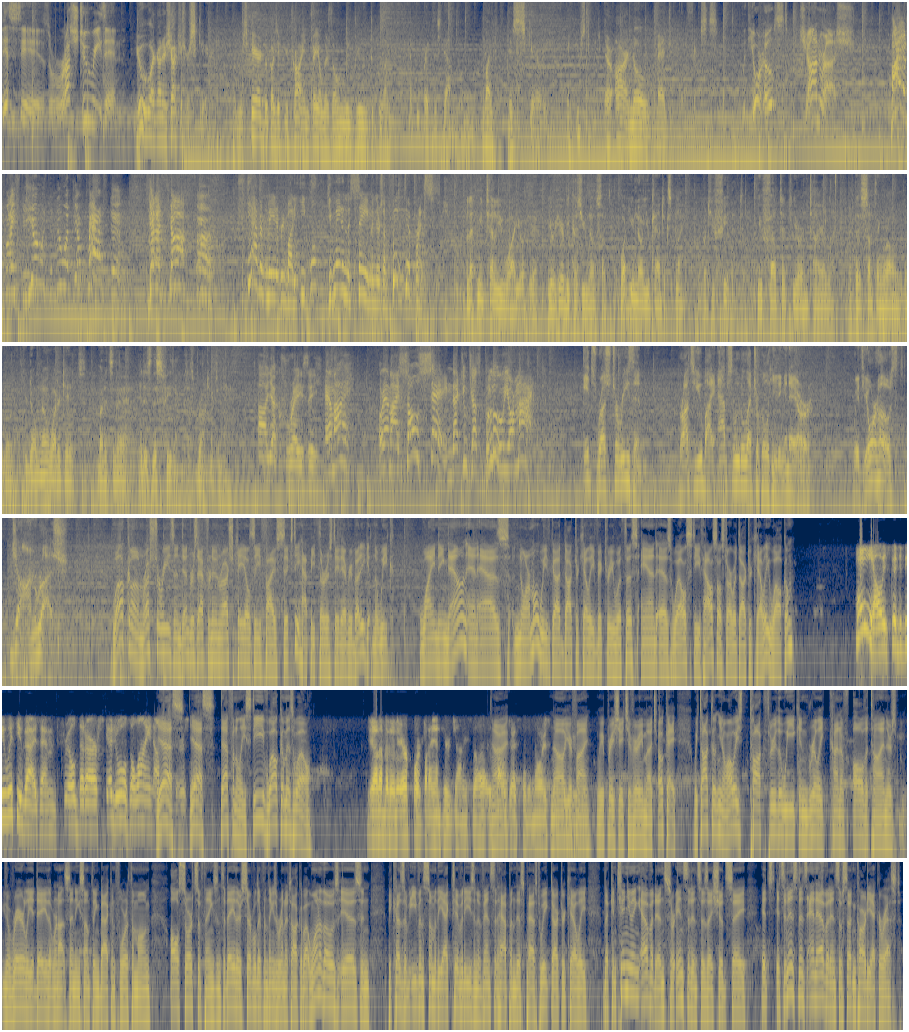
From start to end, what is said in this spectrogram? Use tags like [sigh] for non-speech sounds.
This is Rush to Reason. You are going to shut your... You're scared. And you're scared because if you try and fail, there's only you to blame. Let me break this down for you. Life is scary. Get used to it. There are no magical fixes. With your host, John Rush. My advice to you is to do what your parents did. Get a job first. You haven't made everybody equal. You've made them the same, and there's a big difference. Let me tell you why you're here. You're here because you know something. What you know you can't explain, but you feel it. You felt it your entire life. That there's something wrong with the world. You don't know what it is, but it's there. It is this feeling that has brought you to me. Are you crazy? Am I? Or am I so sane that you just blew your mind? It's Rush to Reason, brought to you by Absolute Electrical Heating and Air. With your host, John Rush. Welcome, Rush to Reason, Denver's Afternoon Rush, KLZ 560. Happy Thursday to everybody. Getting the week winding down. And as normal, we've got Dr. Kelly Victory with us and as well Steve House. I'll start with Dr. Kelly. Welcome. Hey, always good to be with you guys. I'm thrilled that our schedules align. On yes, yes, definitely. Steve, welcome as well. Yeah, and I'm at an airport, but I am here, Johnny. So I apologize right. for the noise. No, you're fine. We appreciate you very much. Okay, we talked. You know, always talk through the week and really kind of all the time. There's you know rarely a day that we're not sending something back and forth among all sorts of things. And today there's several different things we're going to talk about. One of those is, and because of even some of the activities and events that happened this past week, Dr. Kelly, the continuing evidence or incidences, I should say, it's it's an incidence and evidence of sudden cardiac arrest.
